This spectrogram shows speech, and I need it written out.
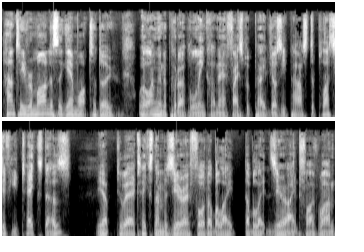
Hunty, remind us again what to do. Well, I'm going to put up a link on our Facebook page, Aussie Pastor. Plus, if you text us Yep. to our text number zero four double eight double eight zero eight five one,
